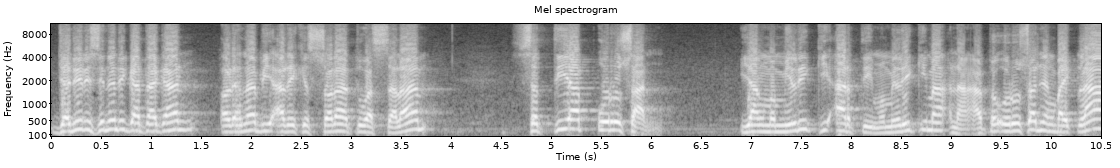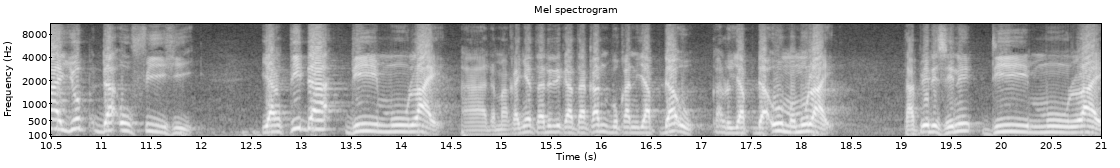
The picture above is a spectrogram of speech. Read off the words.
Jadi di sini dikatakan oleh Nabi alaihi salatu wassalam setiap urusan yang memiliki arti, memiliki makna atau urusan yang baik la yubda'u fihi yang tidak dimulai. Nah, makanya tadi dikatakan bukan yabda'u. Kalau yabda'u memulai. Tapi di sini dimulai.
